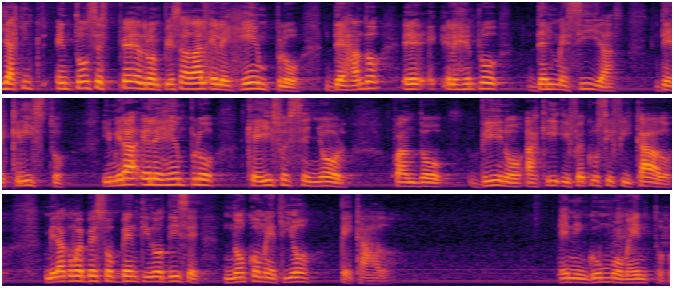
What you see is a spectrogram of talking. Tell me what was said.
Y aquí entonces Pedro empieza a dar el ejemplo, dejando eh, el ejemplo del Mesías, de Cristo. Y mira el ejemplo que hizo el Señor cuando vino aquí y fue crucificado. Mira cómo el verso 22 dice, no cometió pecado en ningún momento.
